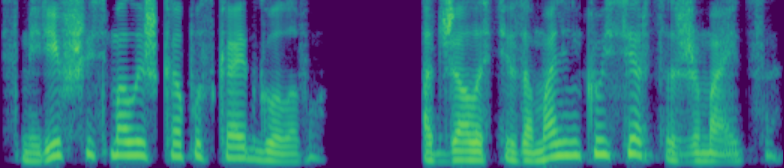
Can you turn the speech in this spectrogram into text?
Смирившись, малышка опускает голову. От жалости за маленькую сердце сжимается.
